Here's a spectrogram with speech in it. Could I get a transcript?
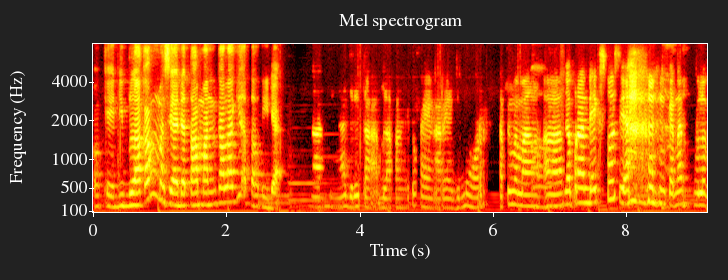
Oke, di belakang masih ada taman kah lagi atau tidak? Nah, ya, jadi tak belakang itu kayak area jemur, tapi memang oh. uh, nggak pernah diekspos ya, karena belum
